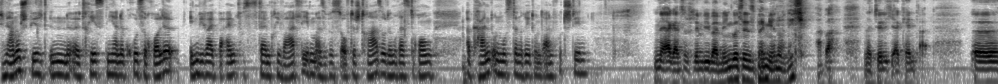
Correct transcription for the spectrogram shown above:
Dynamo spielt in äh, Dresden ja eine große Rolle. Inwieweit beeinflusst es dein Privatleben? Also wirst du auf der Straße oder im Restaurant erkannt und musst dann Rede und Antwort stehen? Naja, ganz so schlimm wie bei Mingus ist es bei mir noch nicht. Aber natürlich erkennt äh,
